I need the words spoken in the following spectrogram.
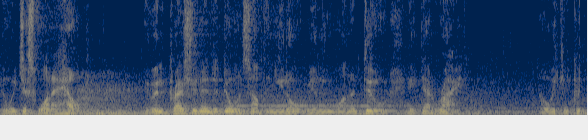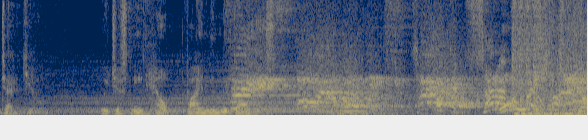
and we just want to help. You've been pressured into doing something you don't really want to do. Ain't that right? And we can protect you. We just need help finding the guidance. Fucking shut up! Whoa, wait! Go!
